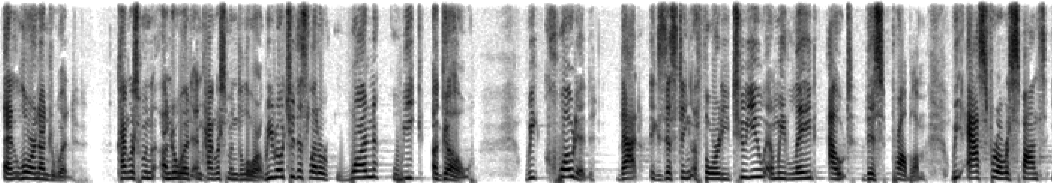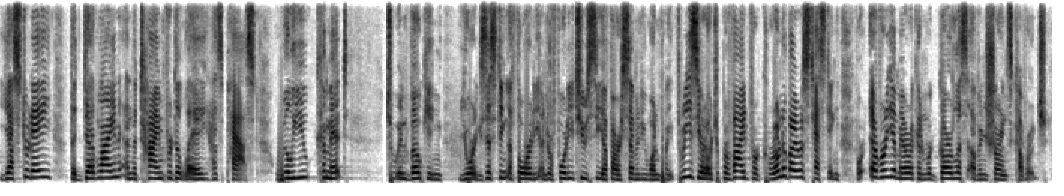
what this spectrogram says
and Lauren Underwood, Congressman Underwood and Congressman DeLauro. We wrote you this letter one week ago. We quoted that existing authority to you and we laid out this problem. We asked for a response yesterday. The deadline and the time for delay has passed. Will you commit to invoking your existing authority under 42 CFR 71.30 to provide for coronavirus testing for every American, regardless of insurance coverage?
